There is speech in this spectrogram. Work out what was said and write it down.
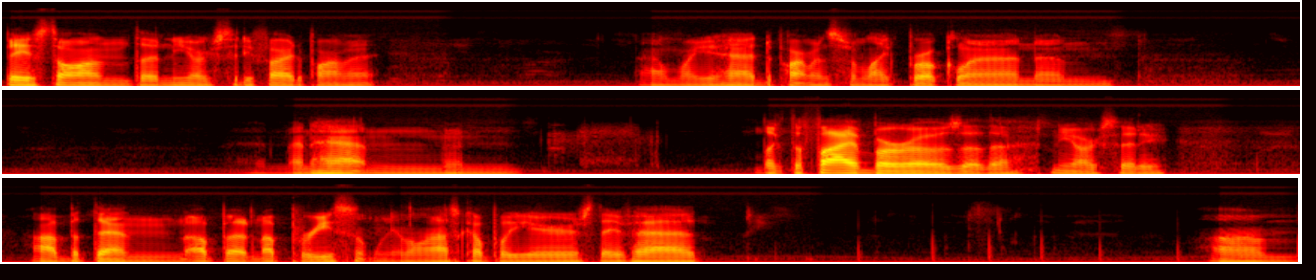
based on the New York City Fire Department. Um, where you had departments from like Brooklyn and and Manhattan and like the five boroughs of the New York City. Uh, but then up and up recently in the last couple years, they've had um,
